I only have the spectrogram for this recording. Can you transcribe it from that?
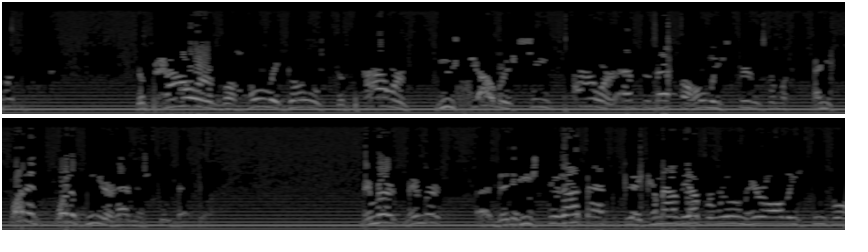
what the power of the Holy Ghost, the power, you shall receive power. After that, the Holy Spirit the one. And what if, what if Peter hadn't stood that day? Remember, remember uh, that he stood up after they come out of the upper room, hear all these people,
